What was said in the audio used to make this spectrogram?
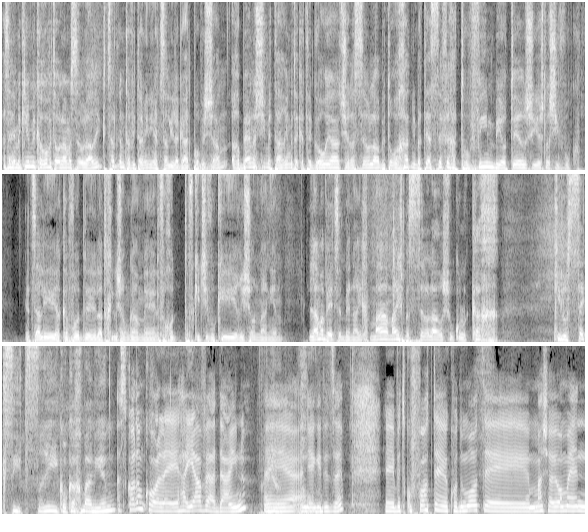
אז אני מכיר מקרוב את העולם הסלולרי, קצת גם את הוויטמינים יצא לי לגעת פה ושם. הרבה אנשים מתארים את הקטגוריה של הסלולר בתור אחת מבתי הספר הטובים ביותר שיש לשיווק. יצא לי הכבוד אה, להתחיל שם גם אה, לפחות תפקיד שיווקי ראשון מעניין. למה בעצם בעינייך? מה, מה יש בסלולר שהוא כל כך, כאילו סקסי, יצרי, כל כך מעניין? אז קודם כל, אה, היה ועדיין, היה, אה, נכון. אני אגיד את זה. בתקופות קודמות, מה שהיום אין,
